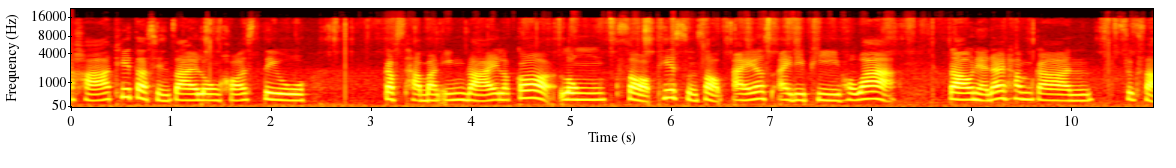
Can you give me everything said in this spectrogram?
นะคะที่ตัดสินใจลงคอร์สติวกับสถาบันอิงไบรท์แล้วก็ลงสอบที่ศูนย์สอบ IELTS IDP เพราะว่าเราเนี่ยได้ทำการศึกษา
